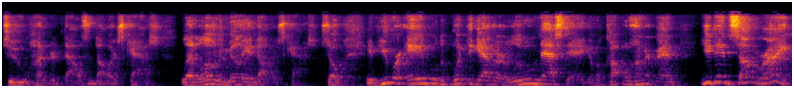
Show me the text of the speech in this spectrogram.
$200,000 cash, let alone a million dollars cash. So if you were able to put together a little nest egg of a couple hundred grand, you did something right.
